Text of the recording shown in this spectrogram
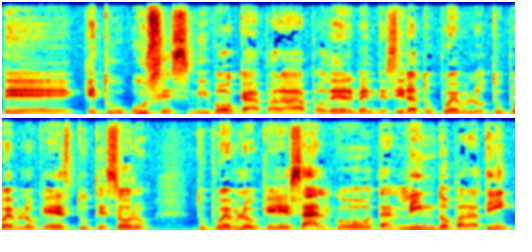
de que tú uses mi boca para poder bendecir a tu pueblo, tu pueblo que es tu tesoro, tu pueblo que es algo tan lindo para ti,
